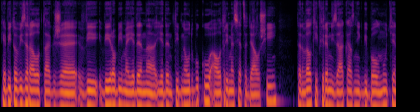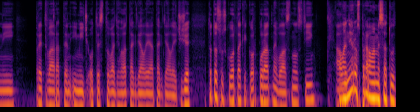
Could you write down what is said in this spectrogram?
keby to vyzeralo tak, že vy, vyrobíme jeden, jeden typ notebooku a o tri mesiace ďalší, ten veľký firemný zákazník by bol nutený pretvárať ten imič, otestovať ho a tak ďalej a tak ďalej. Čiže toto sú skôr také korporátne vlastnosti. Ale, ale nerozprávame sa tu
